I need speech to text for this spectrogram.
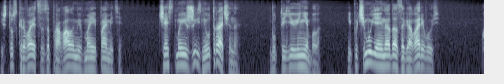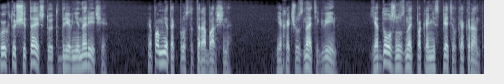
И что скрывается за провалами в моей памяти? Часть моей жизни утрачена, будто ее и не было. И почему я иногда заговариваюсь? Кое-кто считает, что это древнее наречие. А по мне так просто тарабарщина. Я хочу знать, Игвейн. Я должен узнать, пока не спятил, как Рант.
